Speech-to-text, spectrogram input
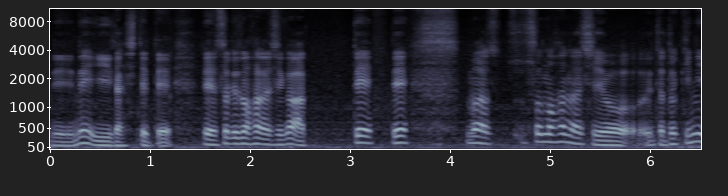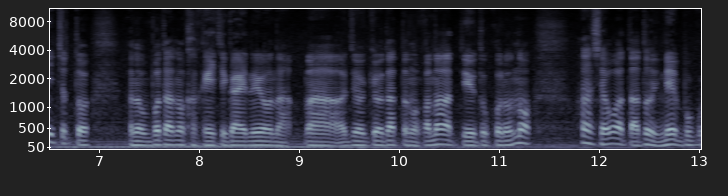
でね言い出しててでそれの話があっててでまあその話を言った時にちょっとあのボタンの掛け違いのような、まあ、状況だったのかなっていうところの話が終わった後にね僕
